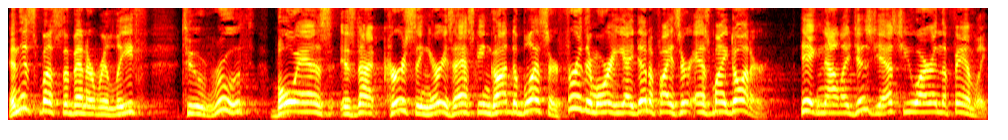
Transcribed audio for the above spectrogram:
And this must have been a relief to Ruth. Boaz is not cursing her, he's asking God to bless her. Furthermore, he identifies her as my daughter. He acknowledges, yes, you are in the family.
